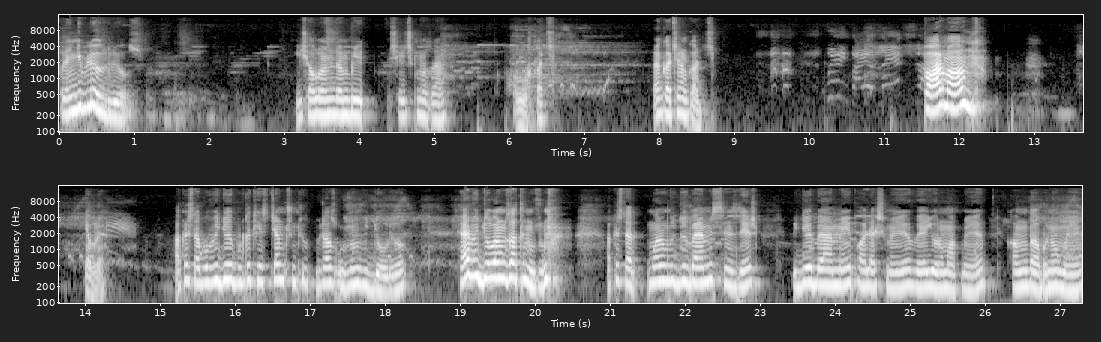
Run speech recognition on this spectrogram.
Frengi bile öldürüyoruz. İnşallah önünden bir şey çıkmaz ha. Allah kaç. Ben kaçarım kardeşim. Bağırma lan. Gel buraya. Arkadaşlar bu videoyu burada keseceğim çünkü biraz uzun video oluyor. Her videolarım zaten uzun. Arkadaşlar umarım videoyu beğenmişsinizdir. Videoyu beğenmeyi, paylaşmayı ve yorum atmayı, kanala da abone olmayı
